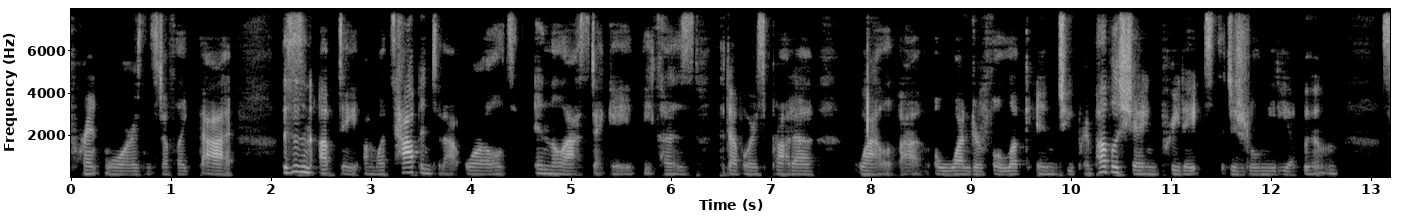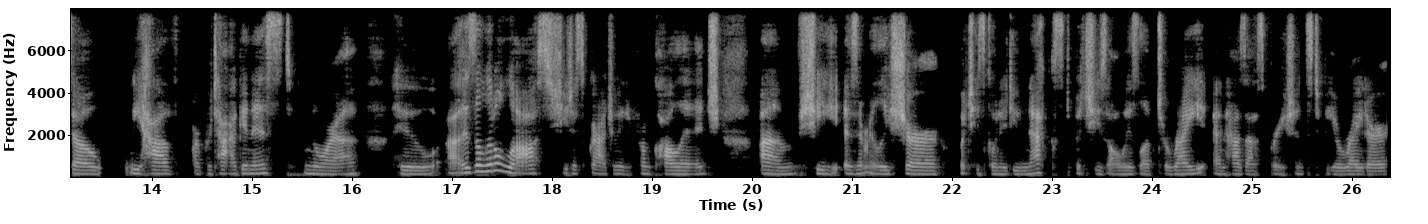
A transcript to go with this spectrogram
print wars and stuff like that. This is an update on what's happened to that world in the last decade because The Devil Wears Prada while uh, a wonderful look into print publishing predates the digital media boom. So we have our protagonist, Nora, who uh, is a little lost. She just graduated from college. Um, she isn't really sure what she's going to do next, but she's always loved to write and has aspirations to be a writer.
